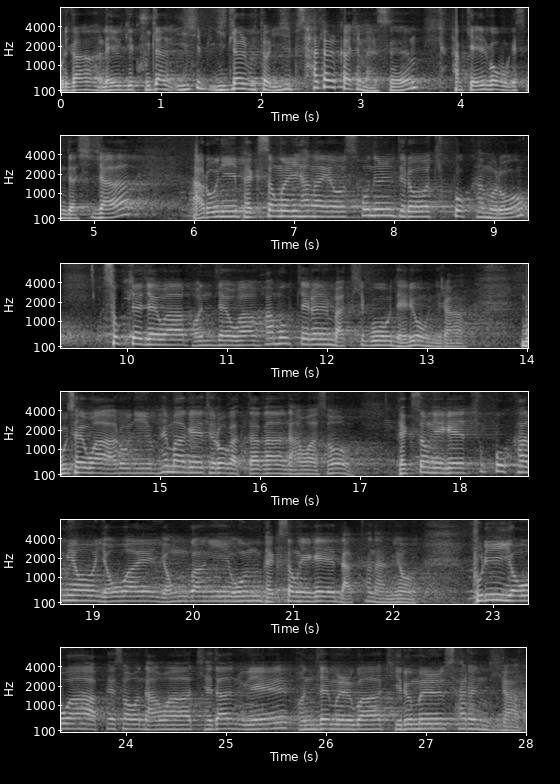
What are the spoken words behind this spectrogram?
우리가 레위기 9장 22절부터 24절까지 말씀 함께 읽어보겠습니다. 시작. 아론이 백성을 향하여 손을 들어 축복함으로 속죄제와 번제와 화목제를 마치고 내려오니라. 모세와 아론이 회막에 들어갔다가 나와서 백성에게 축복하며 여호와의 영광이 온 백성에게 나타나며 불이 여호와 앞에서 나와 제단 위에 번제물과 기름을 사른지라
